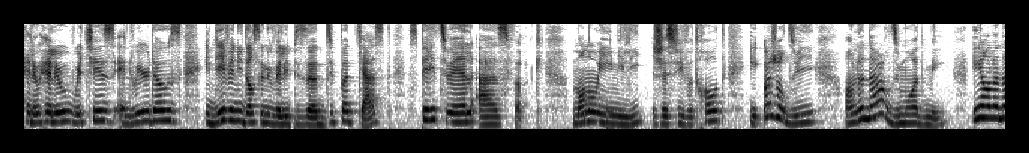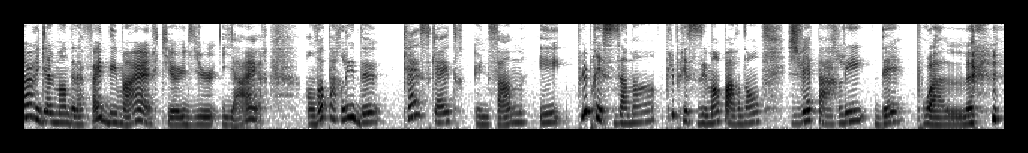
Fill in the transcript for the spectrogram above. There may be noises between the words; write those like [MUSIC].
Hello, hello, witches and weirdos, et bienvenue dans ce nouvel épisode du podcast Spirituel as fuck. Mon nom est Emily, je suis votre hôte, et aujourd'hui, en l'honneur du mois de mai, et en l'honneur également de la fête des mères qui a eu lieu hier, on va parler de qu'est-ce qu'être une femme et plus précisément, plus précisément, pardon, je vais parler des poils. [LAUGHS]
